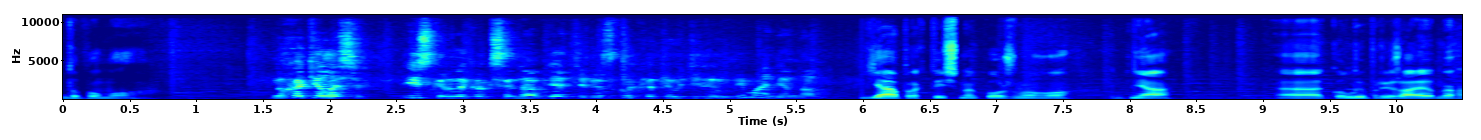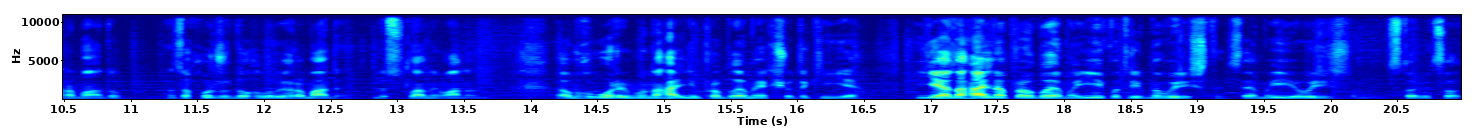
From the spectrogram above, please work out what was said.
допомога. Ну, хотелось искренне, как сына, обнять тебя. Сколько ты уделил внимания нам? Я практично кожного дня, е, коли приїжджаю на громаду, заходжу до голови громади, до Світлани Івановни. Обговорюємо нагальні проблеми, якщо такі є. Є нагальна проблема, її потрібно вирішити. Все, ми її вирішимо 100%.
